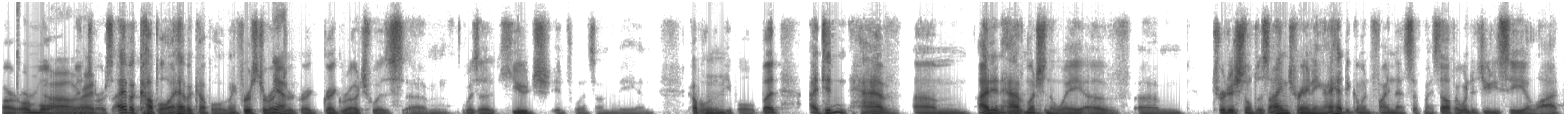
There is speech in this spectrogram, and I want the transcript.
or, or more oh, mentors. Right. I have a couple. I have a couple. My first director, yeah. Greg, Greg Roach, was um, was a huge influence on me, and couple mm-hmm. of people, but I didn't have um, I didn't have much in the way of um, traditional design training. I had to go and find that stuff myself. I went to GDC a lot.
